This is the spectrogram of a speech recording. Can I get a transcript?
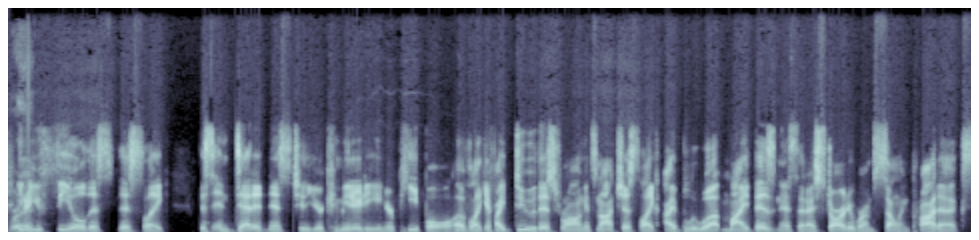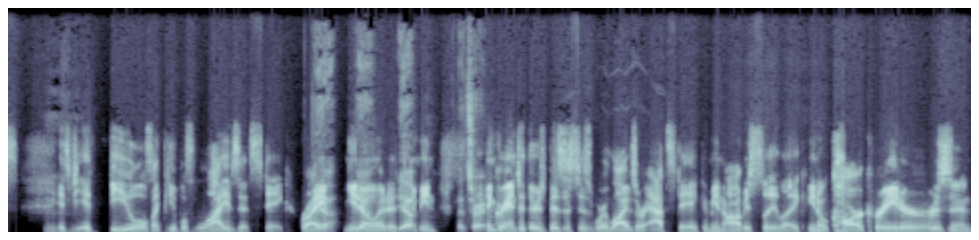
right. you know you feel this this like this indebtedness to your community and your people of like if i do this wrong it's not just like i blew up my business that i started where i'm selling products it's Mhm. it feels like people's lives at stake right Yeah, you know yeah, and it, yeah. i mean that's right and granted there's businesses where lives are at stake i mean obviously like you know car creators and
